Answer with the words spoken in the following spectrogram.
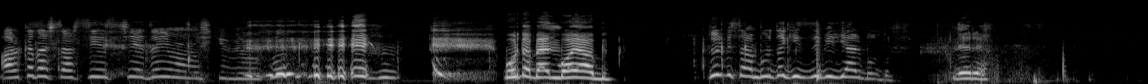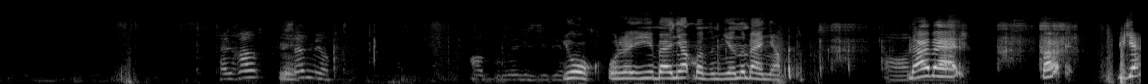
Arkadaşlar siz şey duymamış gibi. Burada ben bayağı bir... Dur bir sen burada gizli bir yer buldum. Nere? Talha sen mi yaptın? Abi burada gizli bir yer. Yok orayı ben yapmadım. Yanı ben yaptım. Abi. Ne haber? Bak. Bir gel.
